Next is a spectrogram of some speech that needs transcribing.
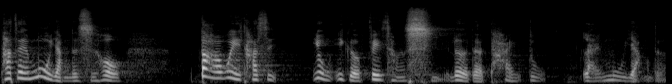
他在牧羊的时候，大卫他是用一个非常喜乐的态度。来牧羊的，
